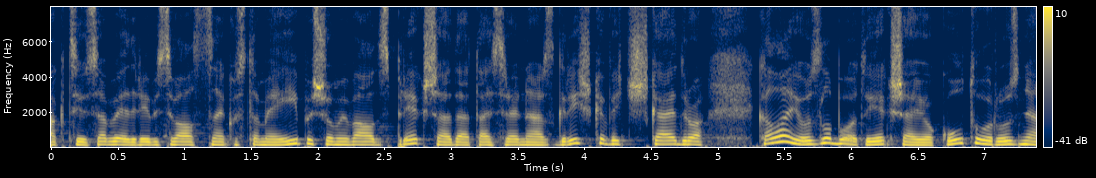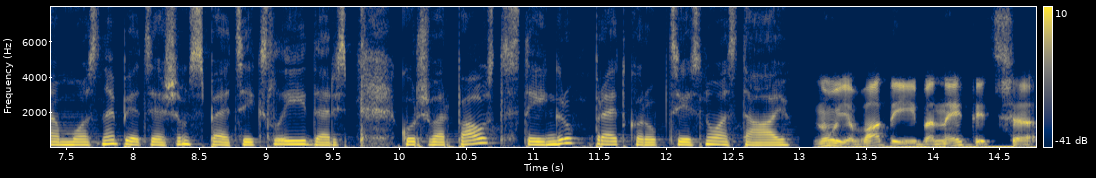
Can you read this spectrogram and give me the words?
Akciju sabiedrības valsts nekustamie īpašumi valdes priekšsēdētājs Renārs Griškevičs skaidro, ka, lai uzlabotu iekšējo kultūru uzņēmumos, nepieciešams spēcīgs līderis, kurš var paust stingru pretkorupcijas nostāju. Nu, ja vadība netic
